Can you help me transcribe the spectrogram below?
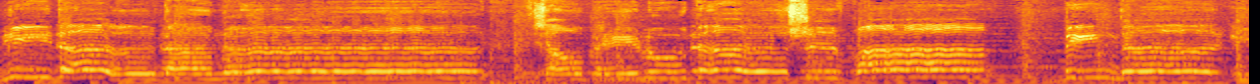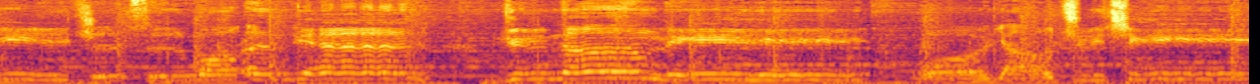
你的大能。叫被掳的释放，病的医治，赐我恩典与能力，我要举起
